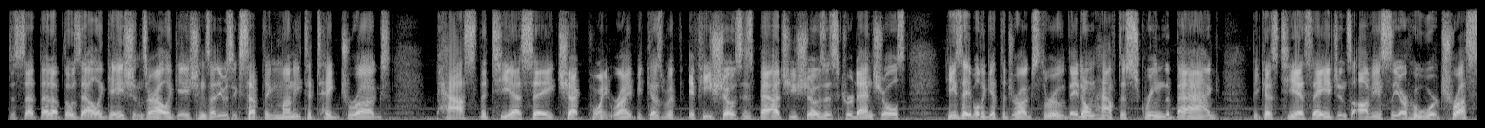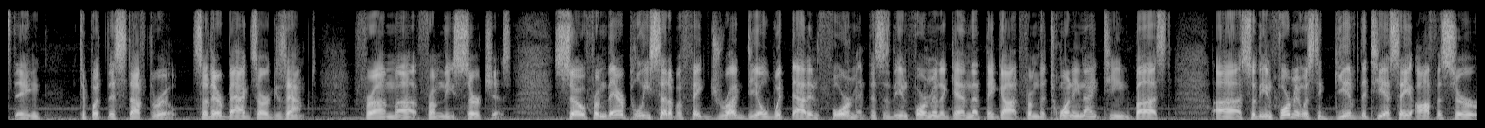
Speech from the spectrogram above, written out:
to set that up, those allegations are allegations that he was accepting money to take drugs past the TSA checkpoint, right? Because with, if he shows his badge, he shows his credentials, he's able to get the drugs through. They don't have to screen the bag because TSA agents obviously are who we're trusting to put this stuff through. So their bags are exempt. From uh, from these searches. So from there, police set up a fake drug deal with that informant. This is the informant again that they got from the 2019 bust. Uh, so the informant was to give the TSA officer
